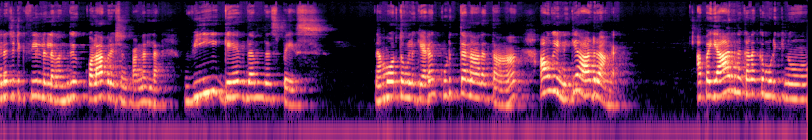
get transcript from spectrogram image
எனர்ஜெட்டிக் ஃபீல்டில் வந்து கொலாபரேஷன் பண்ணல. We gave them the space நம்ம ஒருத்தவங்களுக்கு இடம் கொடுத்தனால தான் அவங்க இன்னைக்கு ஆடுறாங்க. அப்போ யார் இந்த கணக்கை முடிக்கணும்?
